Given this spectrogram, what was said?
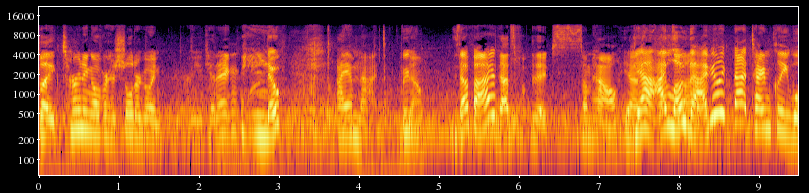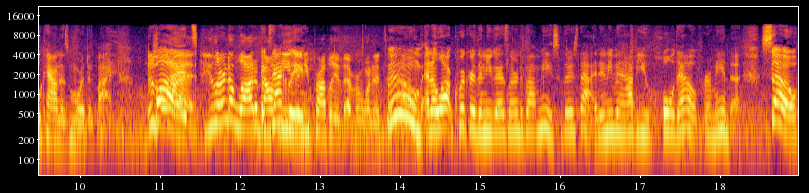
like turning over his shoulder, going, "Are you kidding?" Nope, I am not. No. Is that five? That's somehow. Yeah. yeah, I love fine. that. I feel like that technically will count as more than five. There's but, a lot. You learned a lot about me Exactly. than you probably have ever wanted to Boom, know. and a lot quicker than you guys learned about me. So there's that. I didn't even have you hold out for Amanda. So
